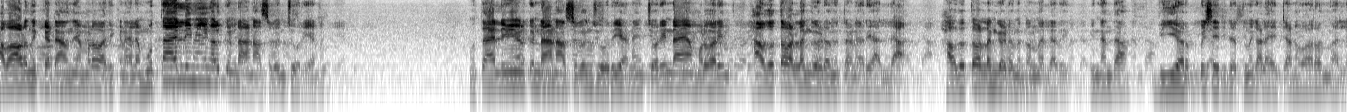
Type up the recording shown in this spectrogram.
അപ്പോൾ അവിടെ നിൽക്കട്ടെ എന്ന് നമ്മളെ വാദിക്കണമല്ല മുത്താലിമീങ്ങൾക്ക് ഉണ്ടാണ് അസുഖം ചൊറിയാണ്. മുത്താലിമീങ്ങൾക്ക് ഉണ്ടാണ് അസുഖം ചൊറിയാണ്. ചൊറി ഉണ്ടായാൽ നമ്മൾ പറയും ഹൗദത്തെ വെള്ളം കേടുവന്നിട്ടാണ് അറിയാം അല്ല ഹൗദത്തെ വെള്ളം കേടുവന്നിട്ടൊന്നല്ല അത്. പിന്നെന്താ? വിയർപ്പ് ശരീരത്തിൽ നിന്ന് കളയായിട്ടാണ് വേറെ ഒന്നുമല്ല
